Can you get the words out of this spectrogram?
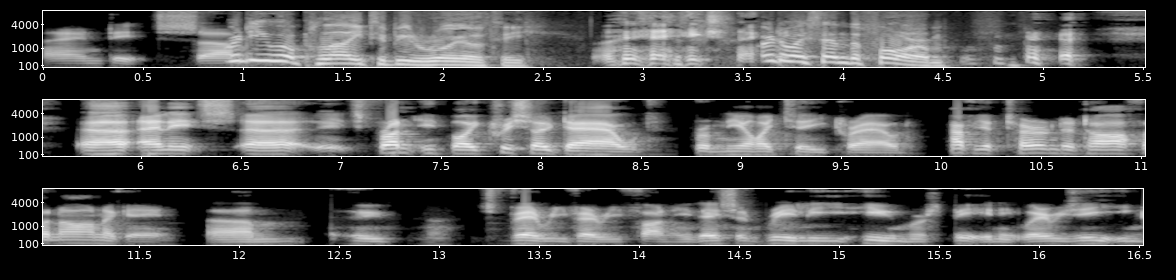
And it's. Um, where do you apply to be royalty? exactly. Where do I send the form? uh, and it's uh, it's fronted by Chris O'Dowd from the IT crowd. Have you turned it half an on again? Um, who it's very very funny. There's a really humorous bit in it where he's eating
